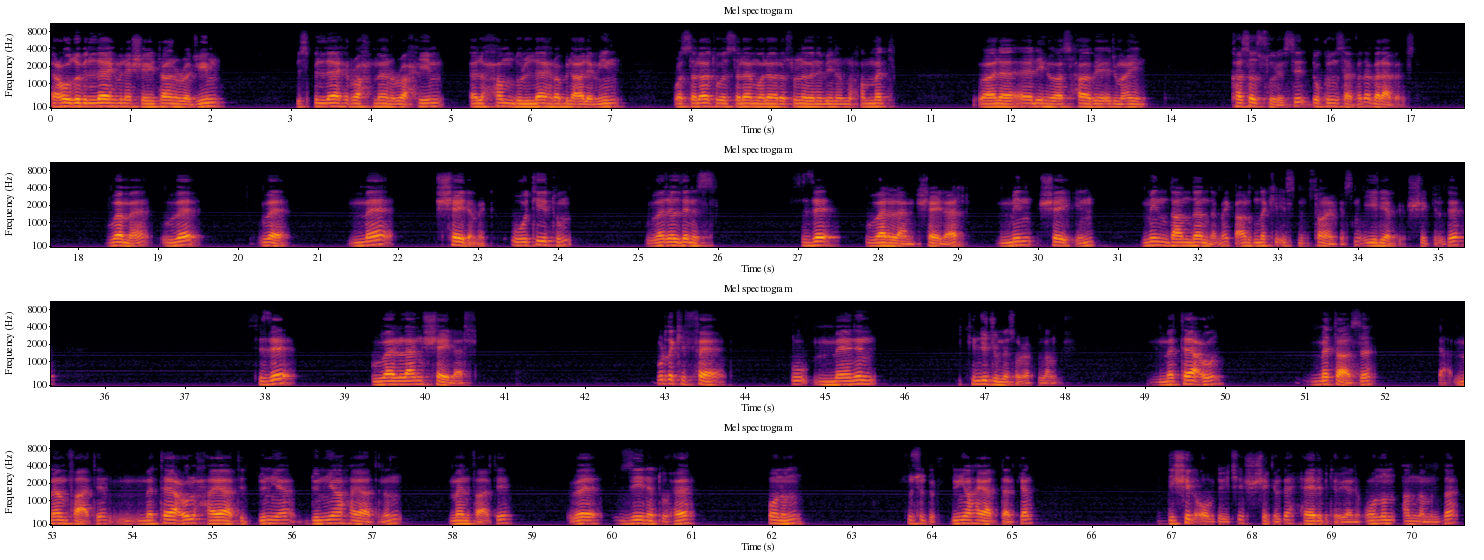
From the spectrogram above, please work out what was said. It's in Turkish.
Euzu billahi mineşşeytanirracim. Bismillahirrahmanirrahim. Elhamdülillahi rabbil alamin. Ve salatu vesselamu ala resulina ve nebiyina Muhammed ve ala alihi ve ashabi ecmaîn. Kasas suresi 9. sayfada beraberiz. Ve me ve ve me şey demek. Utitum verildiniz. Size verilen şeyler min şeyin min dandan demek. Ardındaki ismin son harekesini iyili yapıyor şu şekilde. Size verilen şeyler. Buradaki fe bu m'nin ikinci cümlesi olarak kullanılmış. Meta'un metası yani menfaati meta'ul hayati dünya dünya hayatının menfaati ve zinetuhe onun süsüdür. Dünya hayat derken dişil olduğu için şu şekilde h'li bitiyor. Yani onun anlamında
